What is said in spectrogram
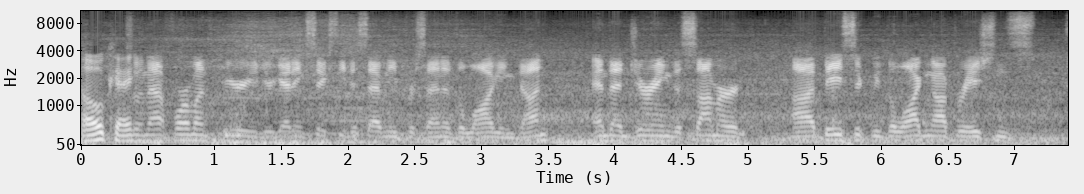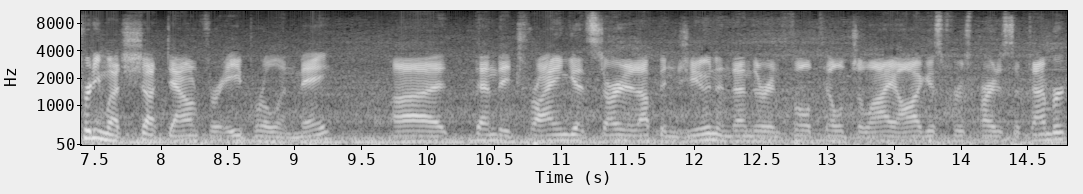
Okay. So in that four month period, you're getting 60 to 70 percent of the logging done, and then during the summer, uh, basically the logging operations pretty much shut down for April and May. Uh, then they try and get started up in June, and then they're in full tilt July, August, first part of September.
